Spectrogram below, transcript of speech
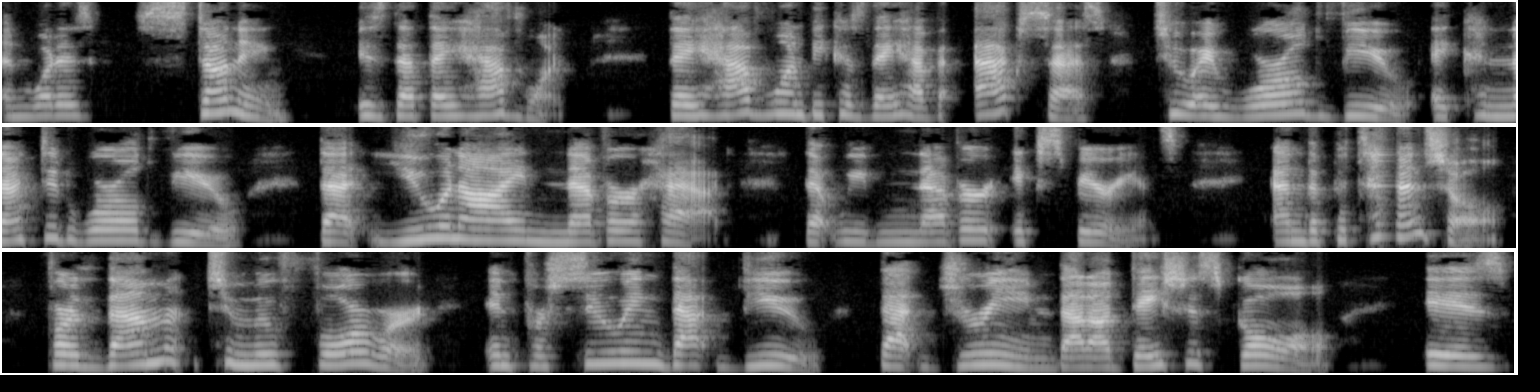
And what is stunning is that they have one. They have one because they have access to a worldview, a connected worldview that you and I never had, that we've never experienced. And the potential for them to move forward in pursuing that view, that dream, that audacious goal is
